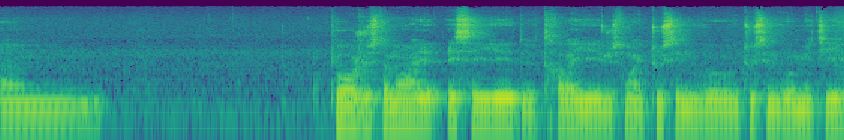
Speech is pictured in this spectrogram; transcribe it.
Euh, pour justement essayer de travailler justement avec tous ces nouveaux, tous ces nouveaux métiers,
